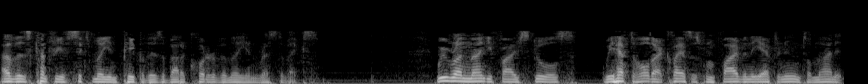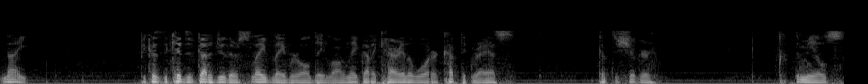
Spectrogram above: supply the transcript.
Out of this country of six million people, there's about a quarter of a million restaveks. We run 95 schools. We have to hold our classes from 5 in the afternoon until 9 at night because the kids have got to do their slave labor all day long. They've got to carry the water, cut the grass, cut the sugar, cook the meals,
